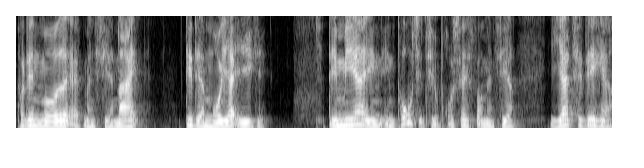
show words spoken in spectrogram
på den måde, at man siger, nej, det der må jeg ikke. Det er mere en, en positiv proces, hvor man siger, ja til det her,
